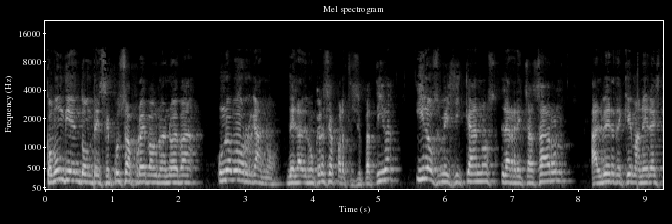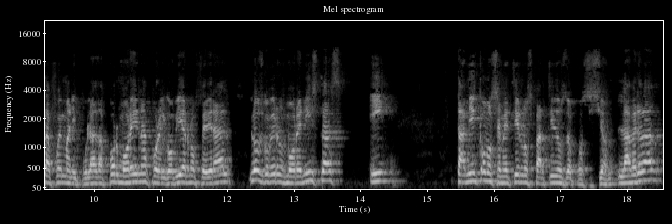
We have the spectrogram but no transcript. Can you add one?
como un día en donde se puso a prueba un nuevo órgano de la democracia participativa y los mexicanos la rechazaron al ver de qué manera esta fue manipulada por Morena, por el gobierno federal, los gobiernos morenistas y también cómo se metieron los partidos de oposición. La verdad,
